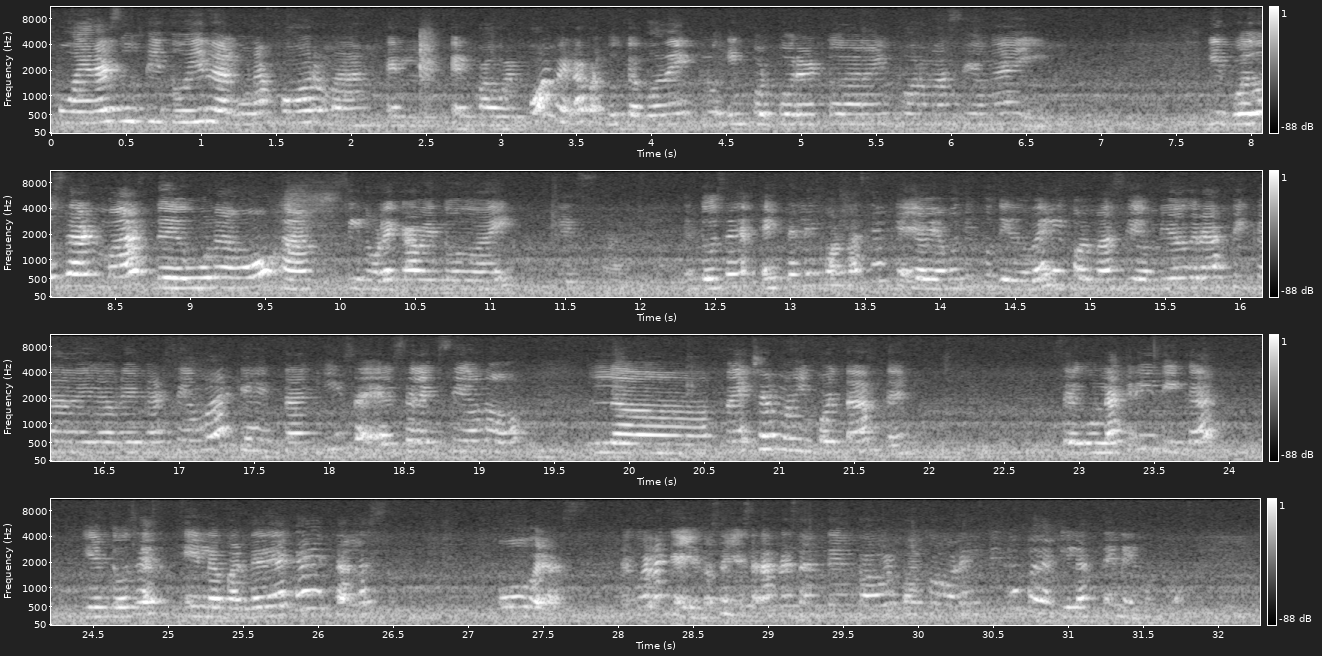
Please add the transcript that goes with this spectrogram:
puede sustituir de alguna forma el, el PowerPoint, ¿verdad? Porque usted puede incorporar toda la información ahí y puede usar más de una hoja si no le cabe todo ahí. Entonces, esta es la información que ya habíamos discutido. ¿Ves? La información biográfica de Gabriel García Márquez está aquí. Él seleccionó la fecha más importante según la crítica. Y entonces, en la parte de acá están las obras. ¿Recuerdan que yo no sé, yo se las presenté en PowerPoint como les explico? Pues aquí las tenemos.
